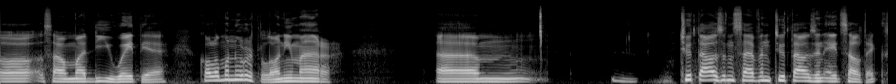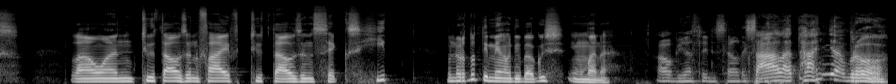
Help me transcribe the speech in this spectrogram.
uh, sama D Wade ya. Kalau menurut lo nih Mar, um, 2007-2008 Celtics lawan 2005-2006 Heat. Menurut lu tim yang lebih bagus yang mana? Obviously the Celtics. Salah tanya bro.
